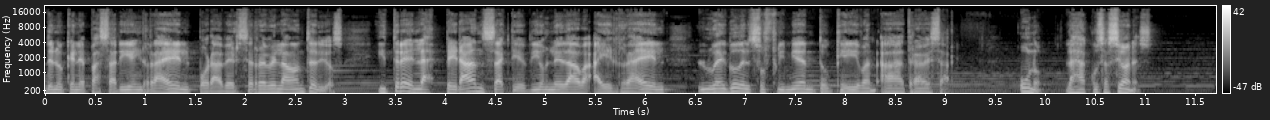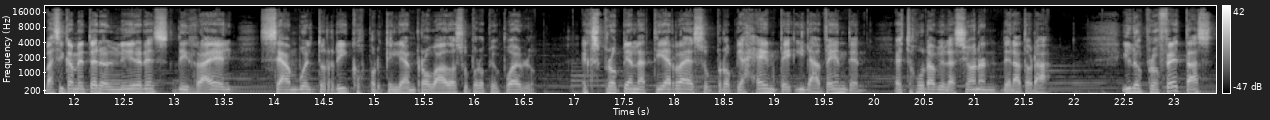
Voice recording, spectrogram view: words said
de lo que le pasaría a Israel por haberse rebelado ante Dios. Y tres, la esperanza que Dios le daba a Israel luego del sufrimiento que iban a atravesar. Uno, las acusaciones. Básicamente los líderes de Israel se han vuelto ricos porque le han robado a su propio pueblo. Expropian la tierra de su propia gente y la venden. Esto es una violación de la Torá. Y los profetas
